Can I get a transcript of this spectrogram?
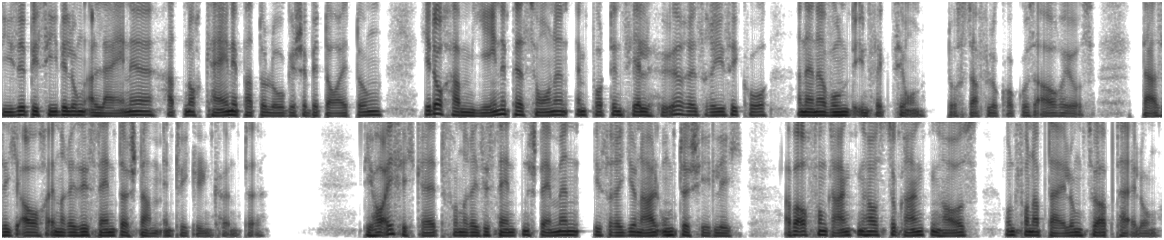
Diese Besiedelung alleine hat noch keine pathologische Bedeutung, jedoch haben jene Personen ein potenziell höheres Risiko an einer Wundinfektion durch Staphylococcus aureus, da sich auch ein resistenter Stamm entwickeln könnte. Die Häufigkeit von resistenten Stämmen ist regional unterschiedlich, aber auch von Krankenhaus zu Krankenhaus und von Abteilung zu Abteilung.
